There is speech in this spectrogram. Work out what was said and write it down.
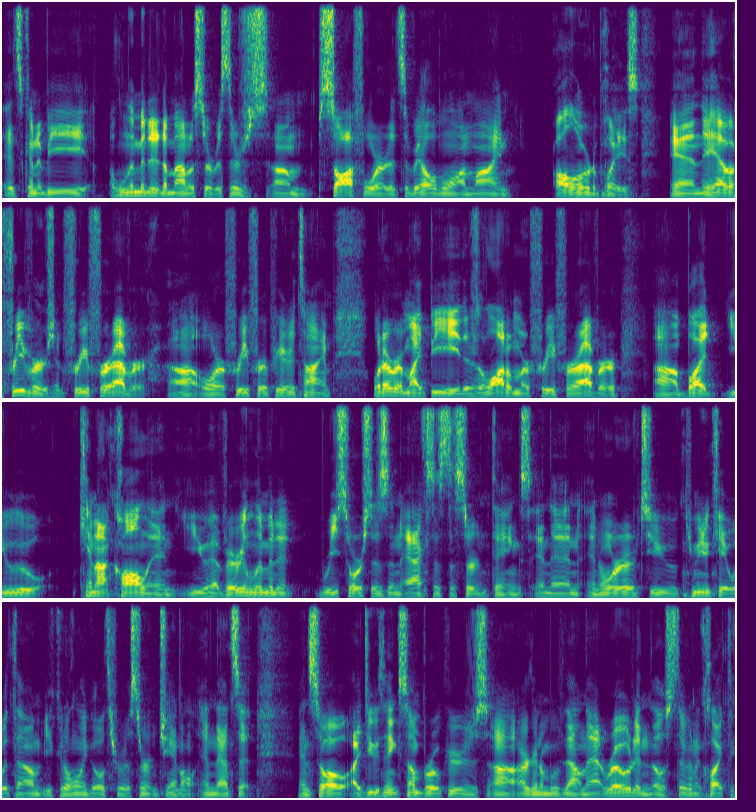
it's going to be a limited amount of service. There's um, software that's available online all over the place. And they have a free version, free forever, uh, or free for a period of time. Whatever it might be, there's a lot of them are free forever, uh, but you cannot call in. You have very limited resources and access to certain things. And then in order to communicate with them, you could only go through a certain channel, and that's it. And so I do think some brokers uh, are going to move down that road, and they're still going to collect the,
